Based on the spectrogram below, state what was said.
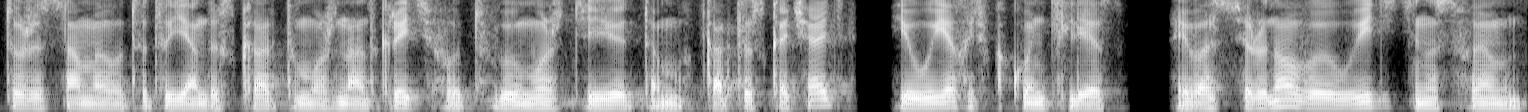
то же самое вот эту Яндекс-карту можно открыть, вот вы можете ее там карту скачать и уехать в какой-нибудь лес. И вас все равно вы увидите на своем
